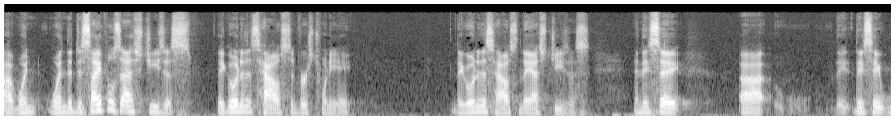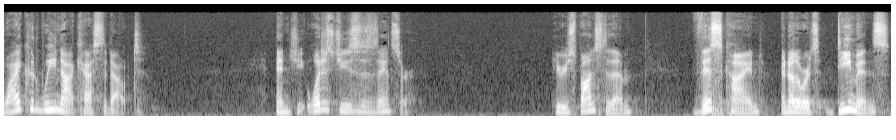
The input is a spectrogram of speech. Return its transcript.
Uh, when, when the disciples asked Jesus, they go into this house in verse 28. They go into this house and they ask Jesus, and they say, uh, they, they say, Why could we not cast it out? And G- what is Jesus' answer? He responds to them, This kind, in other words, demons,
